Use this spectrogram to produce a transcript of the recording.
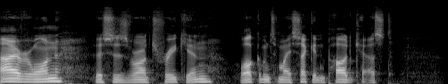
Hi, everyone. This is Ron Freakin. Welcome to my second podcast.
